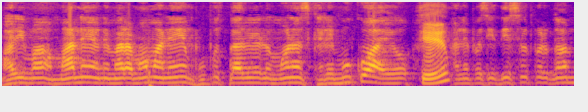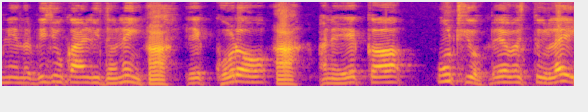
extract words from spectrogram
મારી માને અને મારા મામાને ભૂપત બારવેનો માણસ ઘરે મૂકવા આવ્યો અને પછી દેસલપર ગામની અંદર બીજું કાંઈ લીધો નહીં. એક ઘોડો અને એક ઊંઠિયો બે વસ્તુ લઈ.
